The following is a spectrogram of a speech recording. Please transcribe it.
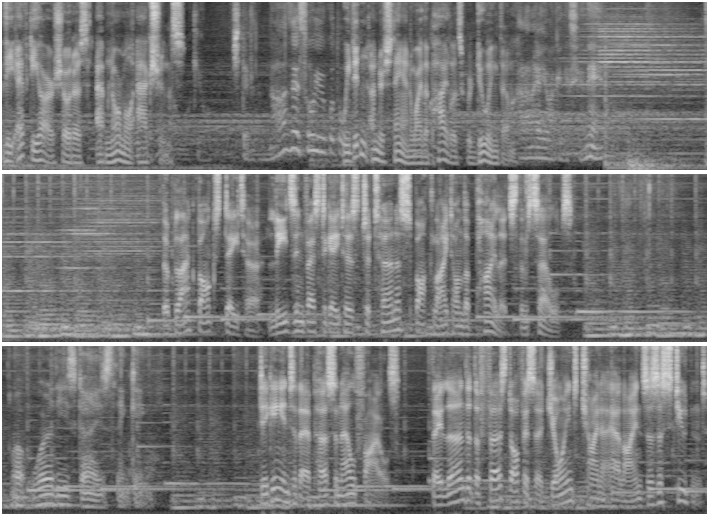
The FDR showed us abnormal actions. We didn't understand why the pilots were doing them. The black box data leads investigators to turn a spotlight on the pilots themselves. What were these guys thinking? Digging into their personnel files, they learned that the first officer joined China Airlines as a student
